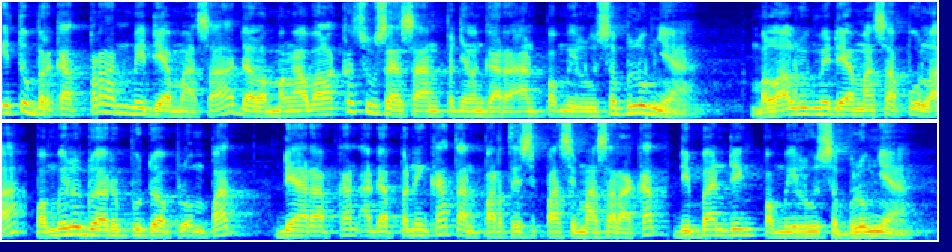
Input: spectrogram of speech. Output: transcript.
itu berkat peran media massa dalam mengawal kesuksesan penyelenggaraan pemilu sebelumnya. Melalui media massa pula, pemilu 2024 diharapkan ada peningkatan partisipasi masyarakat dibanding pemilu sebelumnya.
